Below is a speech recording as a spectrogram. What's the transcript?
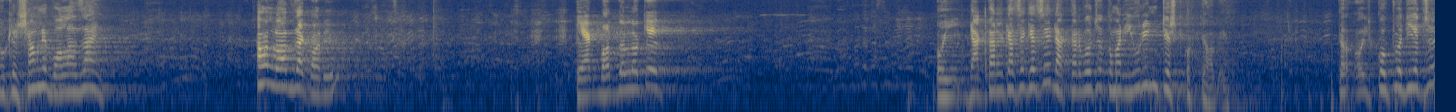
লোকের সামনে বলা যায়, আমার লজ্জা করে। এক ভদ্রলোকের ওই ডাক্তারের কাছে গেছে, ডাক্তার বলছে, তোমার ইউরিন টেস্ট করতে হবে। তো ওই কৌটো দিয়েছে।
